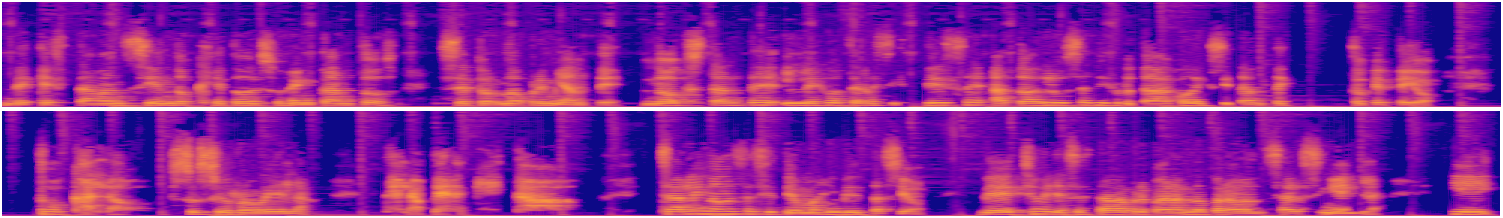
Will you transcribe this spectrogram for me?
de que estaban siendo objeto de sus encantos, se tornó premiante. No obstante, lejos de resistirse, a todas luces disfrutaba con excitante toqueteo. Tócalo, susurró Vela. Te lo permito. Charlie no necesitó más invitación. De hecho, ya se estaba preparando para avanzar sin ella. Y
